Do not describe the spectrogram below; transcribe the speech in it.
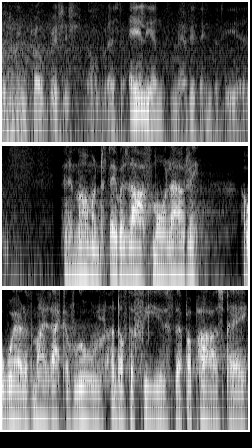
would have been pro-British and all the rest, alien from everything that he is. In a moment they will laugh more loudly, aware of my lack of rule and of the fees their papas pay.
